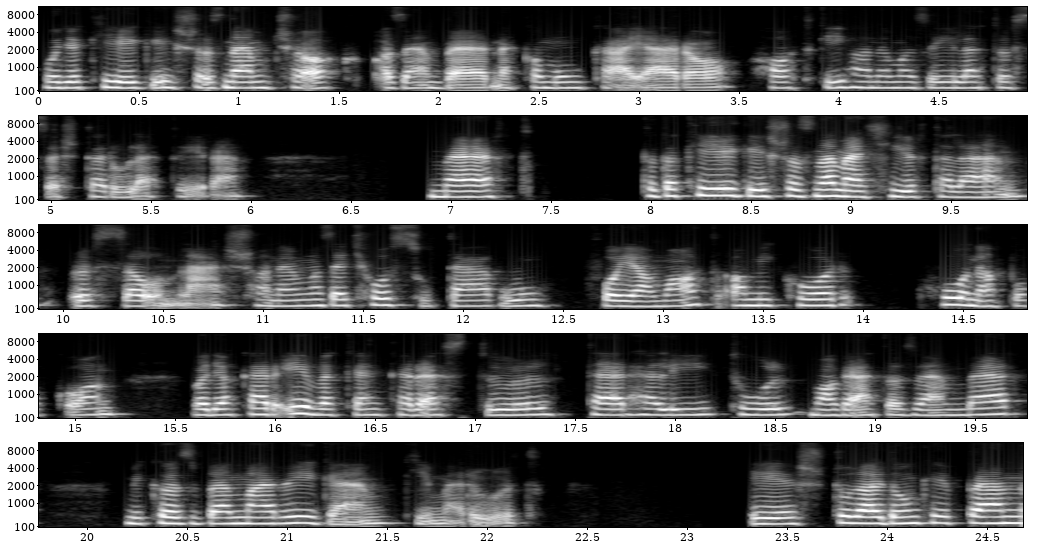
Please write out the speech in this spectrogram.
hogy a kiégés az nem csak az embernek a munkájára hat ki, hanem az élet összes területére. Mert tehát a kiégés az nem egy hirtelen összeomlás, hanem az egy hosszú távú folyamat, amikor hónapokon, vagy akár éveken keresztül terheli túl magát az ember, miközben már régen kimerült. És tulajdonképpen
